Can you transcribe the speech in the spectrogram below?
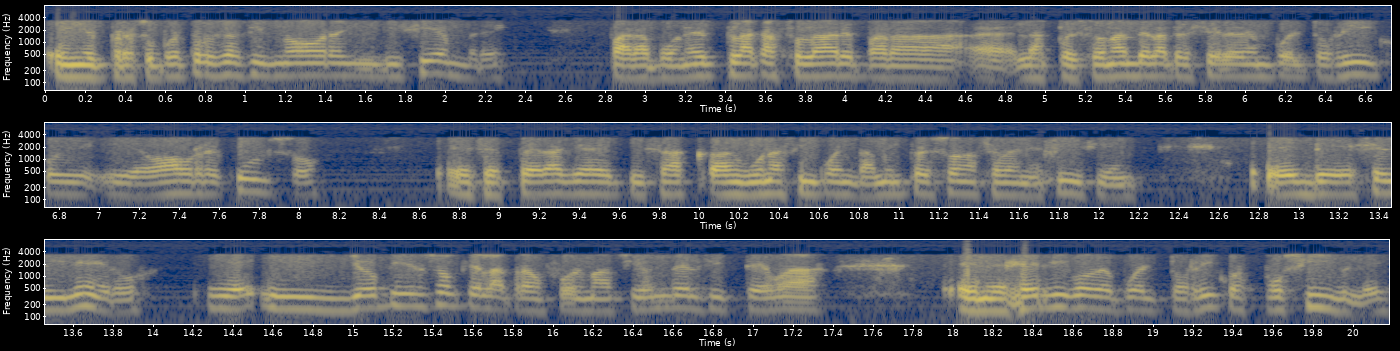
en el presupuesto que se asignó ahora en diciembre para poner placas solares para las personas de la tercera edad en Puerto Rico y, y de bajos recursos. Eh, se espera que quizás algunas 50 mil personas se beneficien eh, de ese dinero. Y, yo pienso que la transformación del sistema energético de Puerto Rico es posible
